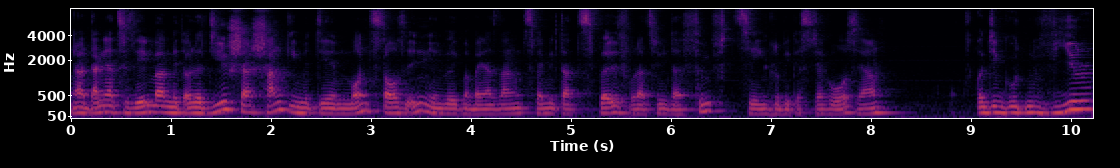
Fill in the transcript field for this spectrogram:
Ja, dann ja zu sehen war mit Oladil Shashanki, mit dem Monster aus Indien, würde ich mal beinahe sagen, 2,12 Meter oder 2,15 Meter, glaube ich, ist der groß, ja. Und dem guten Veer,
